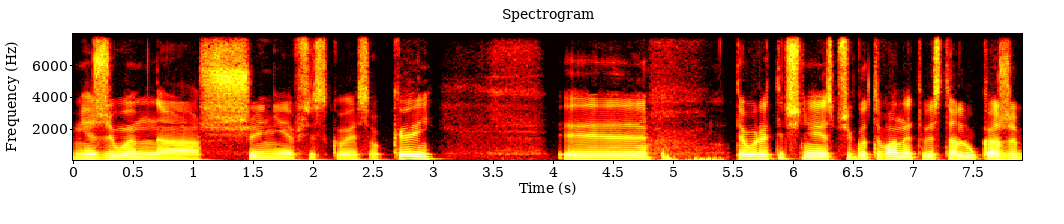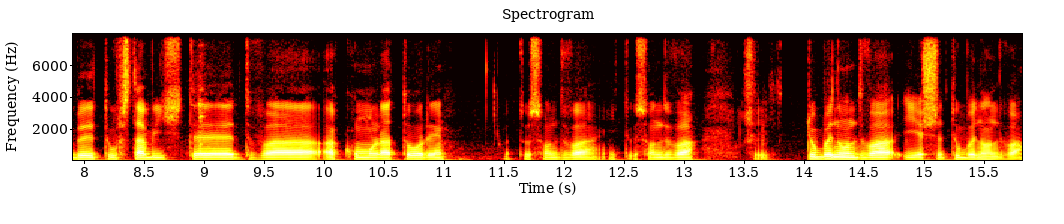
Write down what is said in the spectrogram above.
Mierzyłem na szynie, wszystko jest ok. Yy, teoretycznie jest przygotowane, tu jest ta luka, żeby tu wstawić te dwa akumulatory. Tu są dwa i tu są dwa, czyli tu będą dwa i jeszcze tu będą dwa.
